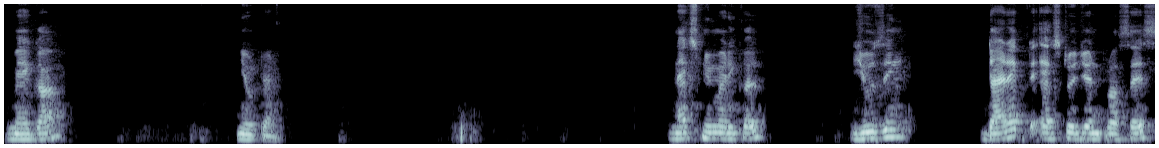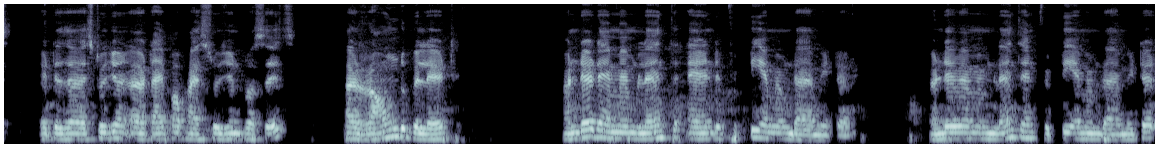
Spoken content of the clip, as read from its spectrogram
mega newton. Next numerical. Using direct extrusion process it is a extrusion a type of extrusion process a round billet 100 mm length and 50 mm diameter. 100 mm length and 50 mm diameter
